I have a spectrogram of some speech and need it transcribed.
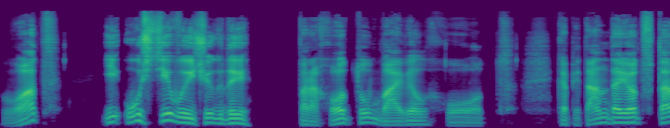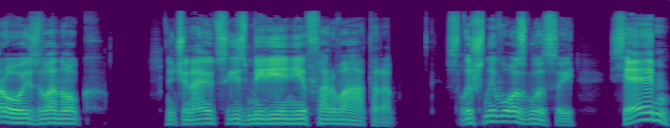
Вот и устье Вычегды. Пароход убавил ход. Капитан дает второй звонок. Начинаются измерения фарватера. Слышны возгласы «Семь,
